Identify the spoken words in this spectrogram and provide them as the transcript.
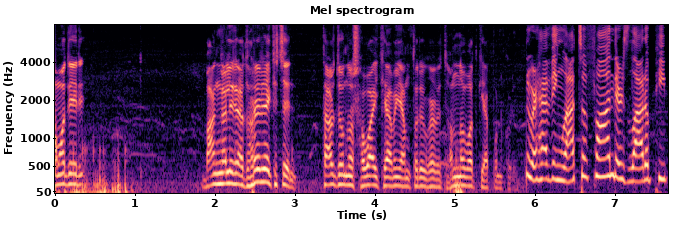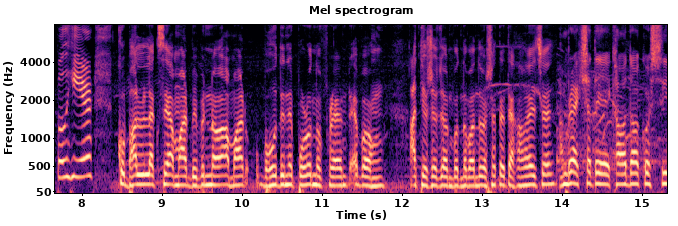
আমাদের বাঙালিরা ধরে রেখেছেন তার জন্য সবাইকে আমি আন্তরিকভাবে ধন্যবাদ জ্ঞাপন করি We're having lots of fun. There's a lot of people here. খুব ভালো লাগছে আমার বিভিন্ন আমার বহুদিনের পুরনো ফ্রেন্ড এবং আত্মীয় স্বজন বন্ধু বান্ধবের সাথে দেখা হয়েছে? আমরা একসাথে খাওয়া দাওয়া করছি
